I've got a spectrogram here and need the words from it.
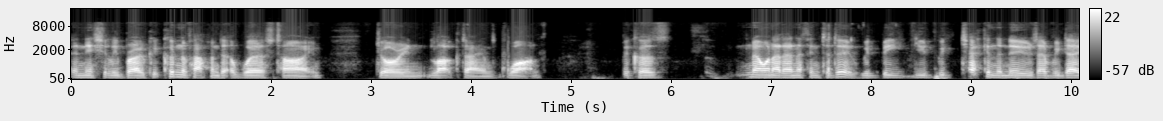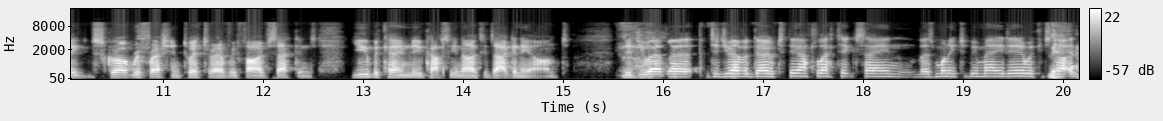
initially broke, it couldn't have happened at a worse time during lockdown one, because no one had anything to do. We'd be you'd be checking the news every day, scroll refreshing Twitter every five seconds. You became Newcastle United's agony aunt. Did you ever did you ever go to the Athletic saying there's money to be made here? We could start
